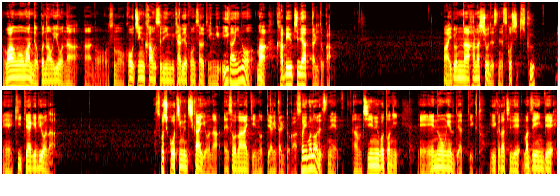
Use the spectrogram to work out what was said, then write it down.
ワンオンワンで行うような、あの、その、コーチング、カウンセリング、キャリアコンサルティング以外の、まあ、壁打ちであったりとか、まあ、いろんな話をですね、少し聞く、えー、聞いてあげるような、少しコーチングに近いような相談相手に乗ってあげたりとか、そういうものをですね、あのチームごとに、えー、N オン N でやっていくという形で、まあ、全員で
